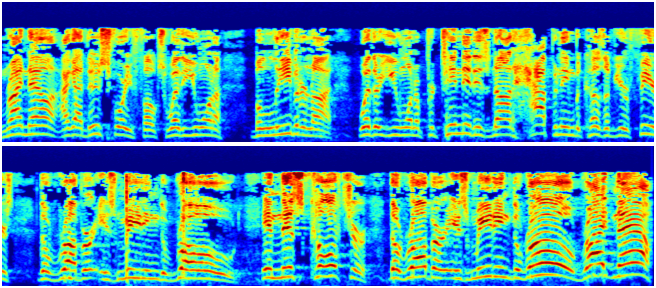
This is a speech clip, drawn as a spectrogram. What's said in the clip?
And right now, I got news for you folks, whether you want to believe it or not, whether you want to pretend it is not happening because of your fears, the rubber is meeting the road. In this culture, the rubber is meeting the road right now.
